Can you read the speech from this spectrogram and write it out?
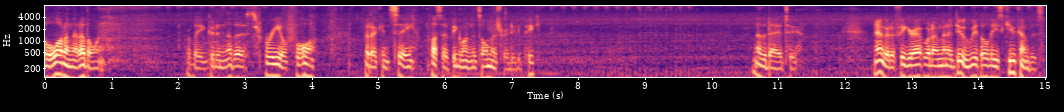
A lot on that other one. Probably a good another three or four that I can see, plus a big one that's almost ready to pick. Another day or two. Now I've got to figure out what I'm going to do with all these cucumbers.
